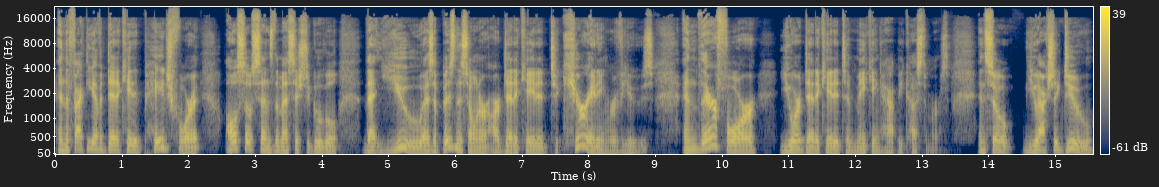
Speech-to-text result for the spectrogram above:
And the fact that you have a dedicated page for it also sends the message to Google that you, as a business owner, are dedicated to curating reviews. And therefore, you are dedicated to making happy customers. And so you actually do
